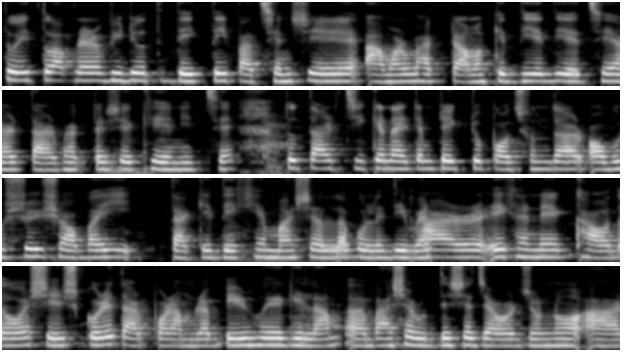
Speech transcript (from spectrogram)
তো এই তো আপনারা ভিডিওতে দেখতেই পাচ্ছেন, সে আমার ভাগটা আমাকে দিয়ে দিয়েছে আর তার ভাগটা সে খেয়ে নিচ্ছে। তো তার চিকেন আইটেমটা একটু পছন্দ আর অবশ্যই সবাই তাকে দেখে মাশাল্লাহ বলে দিবেন। আর এখানে খাওয়া দাওয়া শেষ করে তারপর আমরা বের হয়ে গেলাম। বাসার উদ্দেশ্যে যাওয়ার জন্য। আর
